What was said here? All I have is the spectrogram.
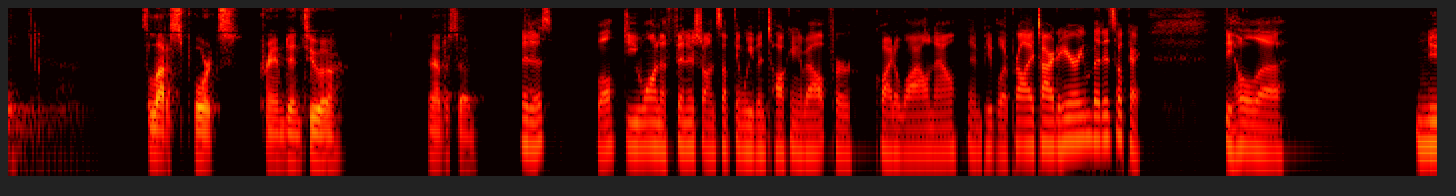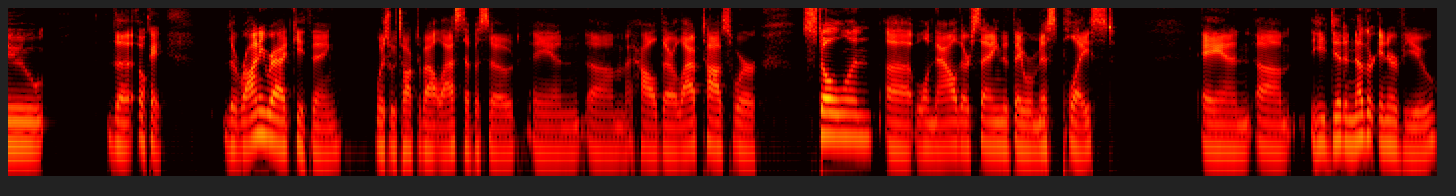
It's a lot of sports crammed into a an episode. It is. Well, do you want to finish on something we've been talking about for quite a while now, and people are probably tired of hearing, but it's okay. The whole uh, new the okay, the Ronnie Radke thing, which we talked about last episode, and um, how their laptops were stolen. Uh, well, now they're saying that they were misplaced, and um, he did another interview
